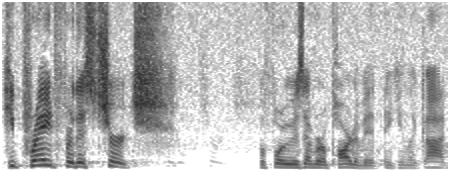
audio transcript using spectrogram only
He prayed for this church before he was ever a part of it, thinking, like, God,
